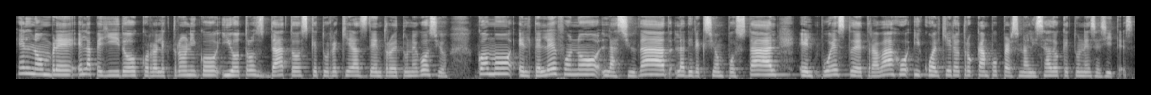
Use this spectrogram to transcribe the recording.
el nombre, el apellido, correo electrónico y otros datos que tú requieras dentro de tu negocio, como el teléfono, la ciudad, la dirección postal, el puesto de trabajo y cualquier otro campo personalizado que tú necesites.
